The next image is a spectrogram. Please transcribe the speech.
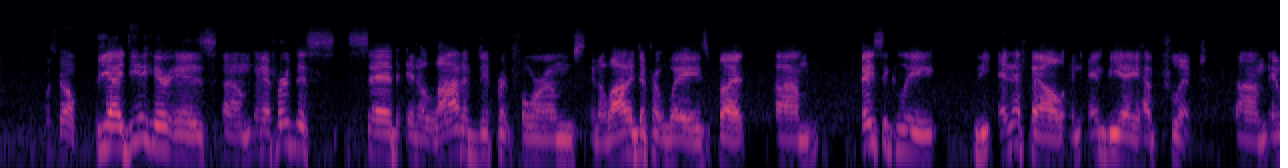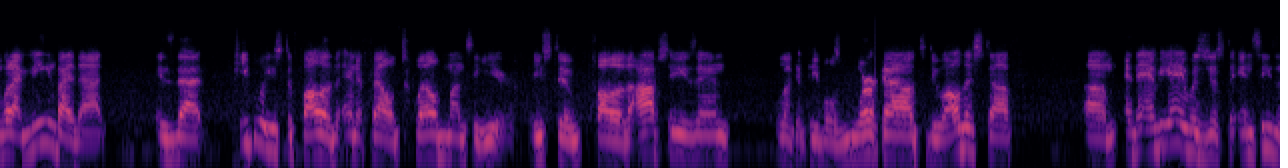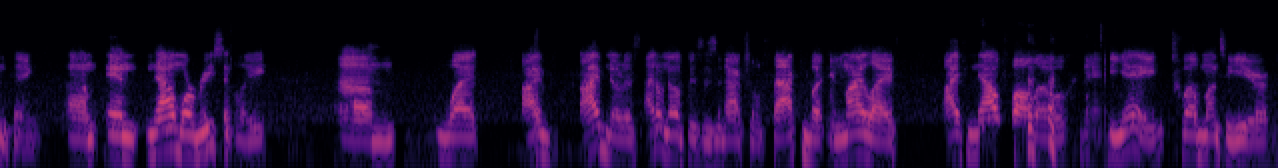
let's go. The idea here is, um, and I've heard this said in a lot of different forums in a lot of different ways, but um, basically the NFL and NBA have flipped. Um, and what I mean by that is that people used to follow the NFL 12 months a year. They used to follow the off season, look at people's workouts, do all this stuff. Um, and the NBA was just the in season thing. Um, and now, more recently, um, what I've I've noticed, I don't know if this is an actual fact, but in my life, I've now follow the NBA 12 months a year,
